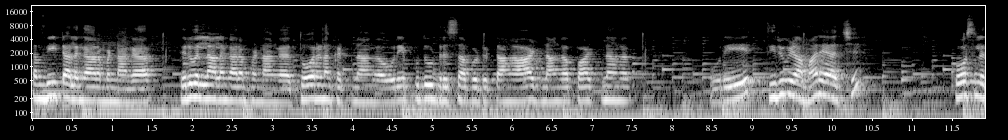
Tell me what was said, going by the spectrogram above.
தம் வீட்டை அலங்காரம் பண்ணாங்க. தெருவெல்லாம் அலங்காரம் பண்ணாங்க தோரணம் கட்டினாங்க ஒரே புது ட்ரெஸ்ஸாக போட்டுக்கிட்டாங்க ஆடினாங்க பாட்டினாங்க. ஒரே திருவிழா மாதிரி ஆச்சு. கோசல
